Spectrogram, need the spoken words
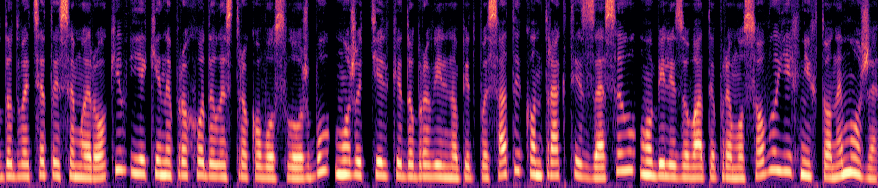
до 27 років, які не проходили строкову службу, можуть тільки добровільно підписати контракт із ЗСУ, мобілізувати примусово їх ніхто не може.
